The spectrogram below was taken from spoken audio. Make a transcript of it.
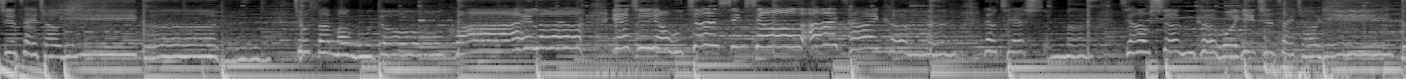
直在找一个人，就算盲目都快乐，也只有。真心相爱，才可能了解什么叫深刻。我一直在找一个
